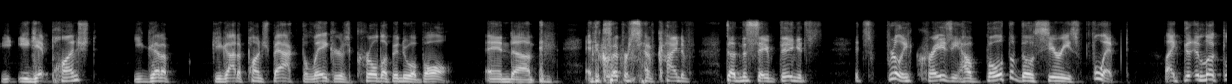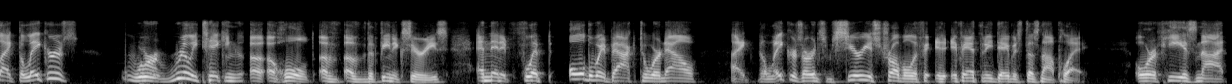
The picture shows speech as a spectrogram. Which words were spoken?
You, you get punched, you gotta you gotta punch back. The Lakers curled up into a ball, and um, and, and the Clippers have kind of done the same thing. It's it's really crazy how both of those series flipped. Like it looked like the Lakers were really taking a, a, hold of, of the Phoenix series, and then it flipped all the way back to where now like the Lakers are in some serious trouble if if Anthony Davis does not play, or if he is not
